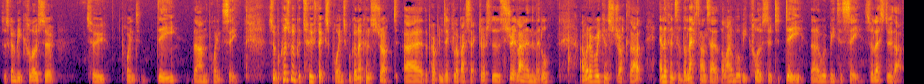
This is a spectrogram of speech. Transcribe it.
so it's going to be closer to point D than point C. So because we've got two fixed points, we're going to construct uh, the perpendicular bisector, so the straight line in the middle. And whenever we construct that, anything to the left-hand side of the line will be closer to D than it would be to C. So let's do that.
